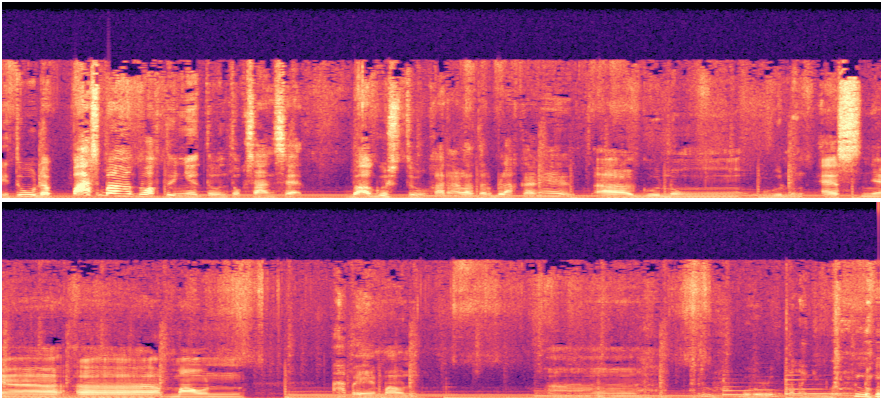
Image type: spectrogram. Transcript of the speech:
itu udah pas banget waktunya itu untuk sunset. Bagus tuh karena latar belakangnya uh, gunung gunung esnya uh, Mount apa ya Mount uh, aduh gue lupa lagi gunung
